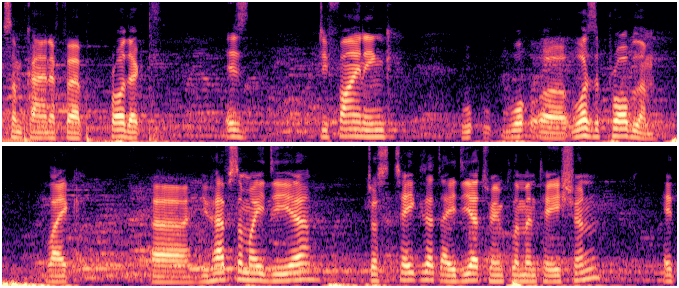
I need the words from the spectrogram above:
some kind of a product is defining w- w- uh, what's the problem like uh, you have some idea just take that idea to implementation it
